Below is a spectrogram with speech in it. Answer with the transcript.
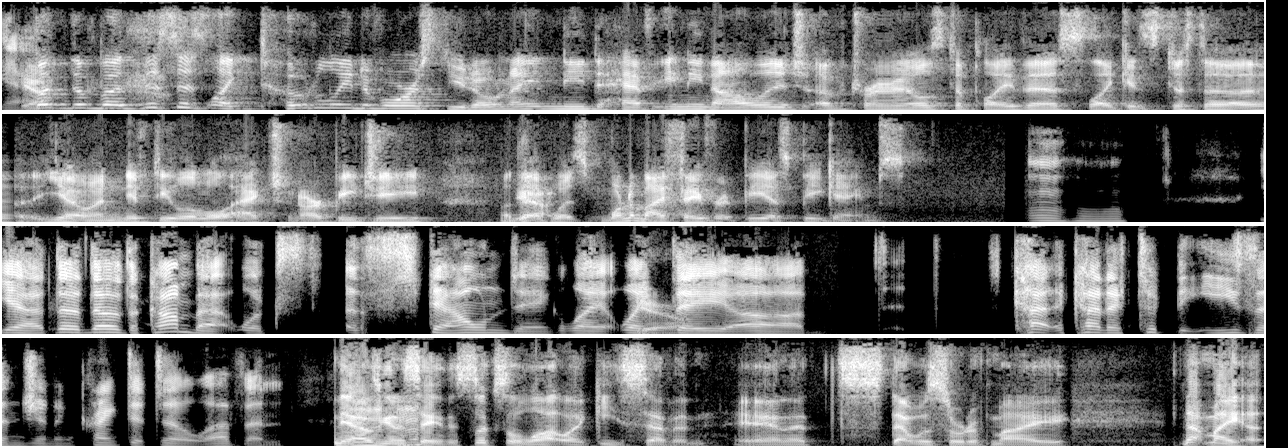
Yeah. But the, but this is like totally divorced. You don't need to have any knowledge of Trails to play this. Like it's just a you know a nifty little action RPG that Yeah. was one of my favorite PSP games. Mm-hmm. Yeah, the, the the combat looks astounding. Like like Yeah. they uh kind of kind of took the Ys engine and cranked it to eleven. Yeah, I was gonna Mhm. say this looks a lot like Ys 7, and that's that was sort of my not my uh,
